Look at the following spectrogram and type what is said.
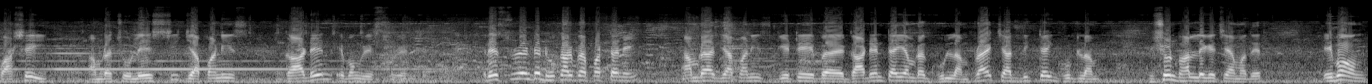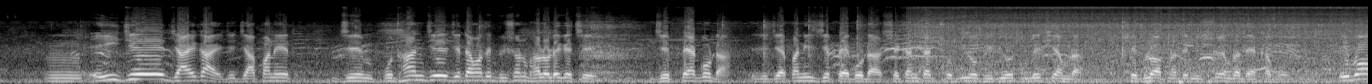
পাশেই আমরা চলে এসেছি জাপানিজ গার্ডেন এবং রেস্টুরেন্টে রেস্টুরেন্টে ঢোকার ব্যাপারটা নেই। আমরা জাপানিজ গেটে গার্ডেনটাই আমরা ঘুরলাম। প্রায় চারদিকটাই ঘুরলাম। ভীষণ ভালো লেগেছে আমাদের। এবং এই যে জায়গায়, যে জাপানের যে প্রধান যে, যেটা আমাদের ভীষণ ভালো লেগেছে, যে প্যাগোডা যে জাপানিজ যে প্যাগোডা, সেখানকার ছবি ও ভিডিও তুলেছি আমরা। সেগুলো আপনাদের নিশ্চয়ই আমরা দেখাবো। এবং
